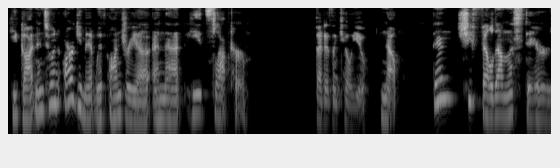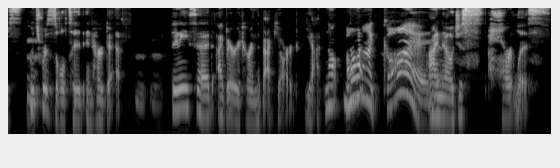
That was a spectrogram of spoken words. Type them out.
he'd gotten into an argument with Aundria and that he'd slapped her. That doesn't kill you. No. Then she fell down the stairs, which Mm. resulted in her death. Mm-mm. Then he said, I buried her in the backyard. Yeah, not, Oh my god. I know, just heartless.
